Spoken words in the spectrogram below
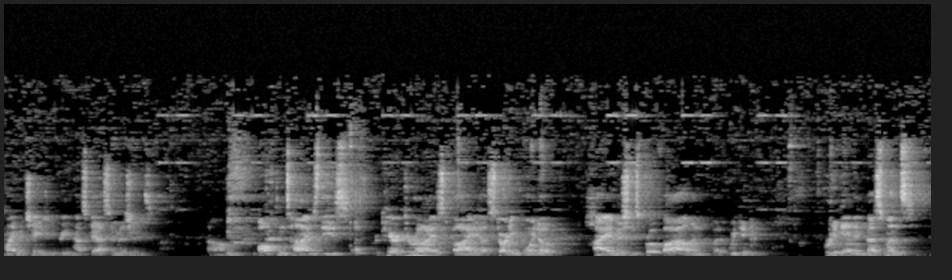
climate change and greenhouse gas emissions. Um, oftentimes, these are characterized by a starting point of high emissions profile, and but if we can bring in investments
